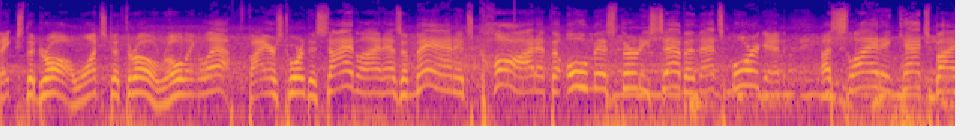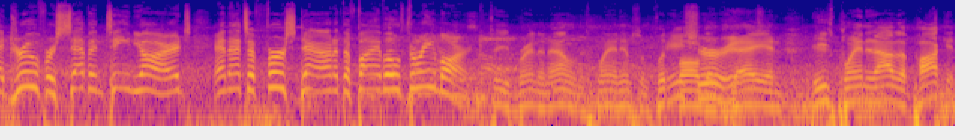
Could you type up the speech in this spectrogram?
fakes the draw, wants to throw, rolling left, fires toward the sideline, has a man. It's caught at the Ole Miss 37. That's Morgan. A sliding catch by Drew for 17 yards, and that's a first down at the 5:03 mark. I tell you, Brandon Allen is playing him some football sure today, is. and he's playing it out of the pocket.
